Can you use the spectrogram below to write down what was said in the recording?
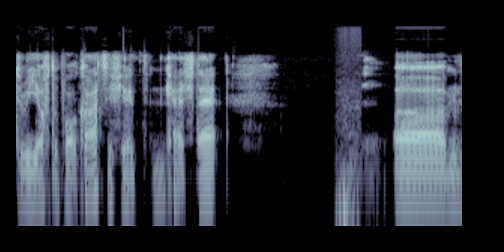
three of the podcast if you didn't catch that. Um,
